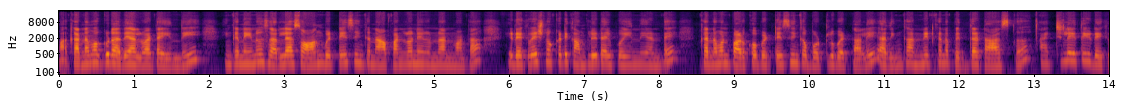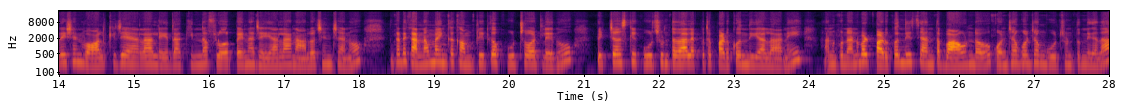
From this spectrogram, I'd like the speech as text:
మా కన్నమ్మకు కూడా అదే అలవాటు అయింది ఇంకా నేను సర్లే ఆ సాంగ్ పెట్టేసి ఇంకా నా పని పనిలో నేను ఉన్నాను అనమాట ఈ డెకరేషన్ ఒక్కటి కంప్లీట్ అయిపోయింది అంటే కన్నమ్మని పడుకోబెట్టేసి ఇంకా బొట్లు పెట్టాలి. అది ఇంకా అన్నిటికన్నా పెద్ద టాస్క్. యాక్చువల్లీ అయితే ఈ డెకరేషన్ వాల్కి చేయాలా లేదా కింద ఫ్లోర్ పైన చేయాలా అని ఆలోచించాను. ఎందుకంటే కన్నమ్మ ఇంకా కంప్లీట్గా కూర్చోవట్లేదు. పిక్చర్స్కి కూర్చుంటుందా లేకపోతే పడుకొని తీయాలా అని అనుకున్నాను. బట్ పడుకొని తీస్తే అంత బాగుండవు. కొంచెం కొంచెం కూర్చుంటుంది కదా.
